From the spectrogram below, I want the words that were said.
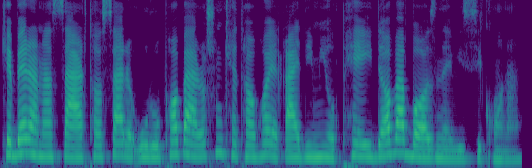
که برن از سرتاسر سر اروپا براشون کتاب های قدیمی و پیدا و بازنویسی کنن.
